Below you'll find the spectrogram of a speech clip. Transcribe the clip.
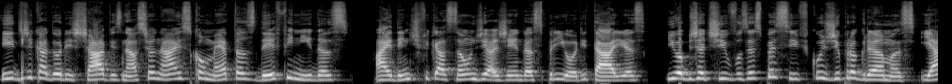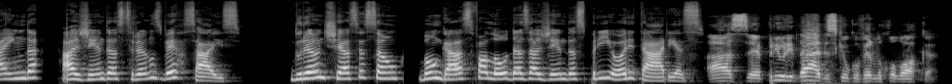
e indicadores chaves nacionais com metas definidas, a identificação de agendas prioritárias e objetivos específicos de programas e ainda agendas transversais. Durante a sessão, Bongás falou das agendas prioritárias. As é, prioridades que o governo coloca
